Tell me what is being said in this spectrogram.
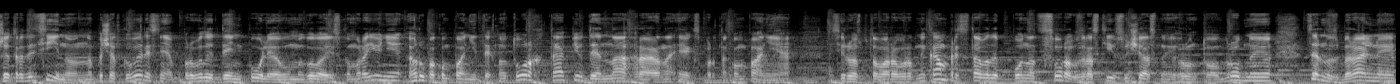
Вже традиційно на початку вересня провели День поля у Миколаївському районі група компаній Техноторг та Південна аграрна експортна компанія. Сільгосптоваровиробникам представили понад 40 зразків сучасної ґрунтообробної, зернозбиральної,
